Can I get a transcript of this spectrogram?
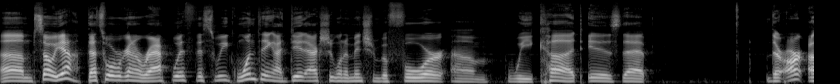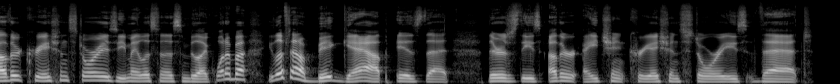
Um, so yeah, that's what we're gonna wrap with this week. One thing I did actually want to mention before um, we cut is that there are other creation stories. You may listen to this and be like, "What about?" You left out a big gap. Is that there's these other ancient creation stories that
